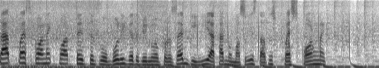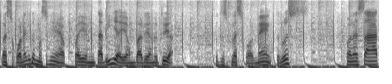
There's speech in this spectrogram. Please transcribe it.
saat flash connect voltage terkumpul hingga 75%, Gigi akan memasuki status flash connect. Flash connect itu maksudnya apa yang tadi ya, yang baru yang itu ya. Status flash connect. Terus pada saat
